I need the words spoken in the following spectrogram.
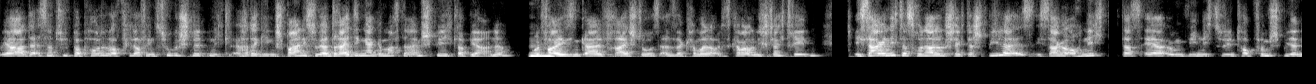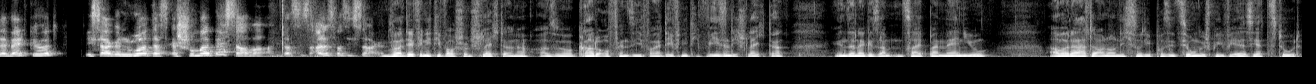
ja, da ist natürlich bei Portugal auch viel auf ihn zugeschnitten. Ich, hat er gegen Spanien sogar drei Dinger gemacht in einem Spiel? Ich glaube ja, ne? Und mhm. vor allem diesen geilen Freistoß. Also da kann man, das kann man auch nicht schlecht reden. Ich sage nicht, dass Ronaldo ein schlechter Spieler ist. Ich sage auch nicht, dass er irgendwie nicht zu den Top 5 Spielern der Welt gehört. Ich sage nur, dass er schon mal besser war. Das ist alles, was ich sage. War definitiv auch schon schlechter, ne? Also gerade offensiv war er definitiv wesentlich schlechter in seiner gesamten Zeit bei Manu. Aber da hat er auch noch nicht so die Position gespielt, wie er es jetzt tut.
